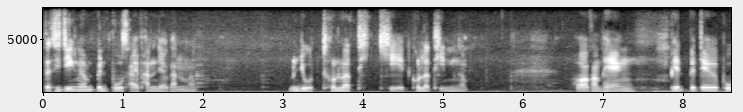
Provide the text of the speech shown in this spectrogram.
แต่ที่จริงแล้วมันเป็นปูสายพันธุ์เดียวกันครับ มันอยู่คนละเขตคนละถิ่นครับ พอกำแพงเพชรไปเจอปู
